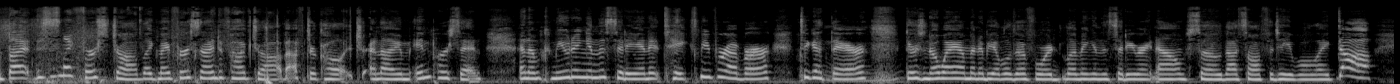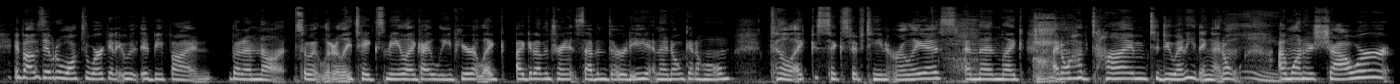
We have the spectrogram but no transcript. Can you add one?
but this is my first job, like my first nine to five job after college, and I'm in person and I'm commuting in the city, and it takes me forever to get there. There's no way I'm gonna be able to afford living in the city right now, so that's off the table. Like, duh, if I was able to walk to work and it would, it'd be fine, but I'm not. So it literally takes me like I leave here, like I get on the train at 7:30 and I don't get home till like 6:15 earliest, and then like I don't have time to do anything. I don't. I want to shower,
